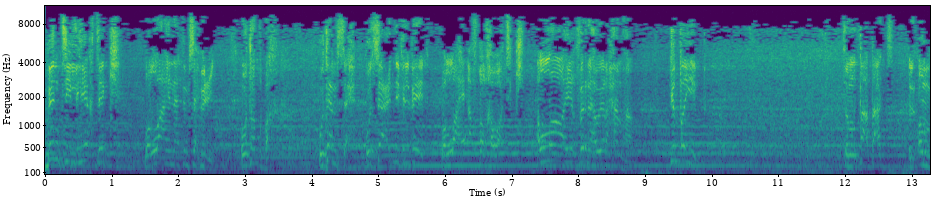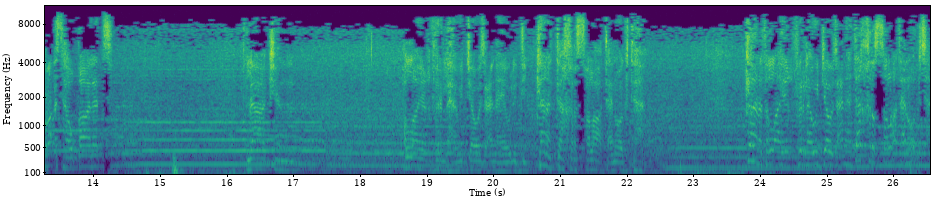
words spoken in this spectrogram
بنتي اللي هي أختك والله إنها تمسح معي وتطبخ وتمسح وتساعدني في البيت والله أفضل خواتك. الله يغفر لها ويرحمها. قلت طيب. ثم طعطعت الأم رأسها وقالت لكن الله يغفر لها ويتجاوز عنها يا ولدي. كانت تأخر الصلاة عن وقتها. كانت الله يغفر لها ويتجاوز عنها تأخر الصلاة عن وقتها.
